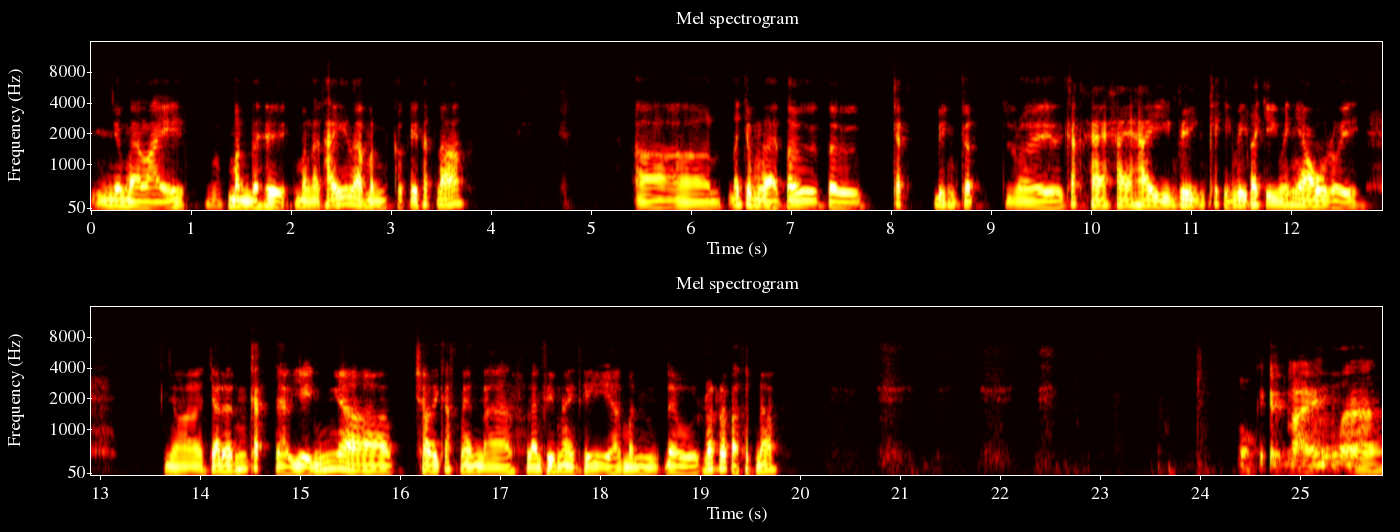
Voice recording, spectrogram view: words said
nhưng mà lại mình thì mình lại thấy là mình cực kỳ thích nó. Uh, nói chung là từ từ cách biên kịch rồi cách hai hai hai diễn viên các diễn viên nói chuyện với nhau rồi nhờ, cho đến cách đạo diễn uh, Charlie Kaufman là làm phim này thì mình đều rất rất là thích nó. Một cái kịch bản mà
